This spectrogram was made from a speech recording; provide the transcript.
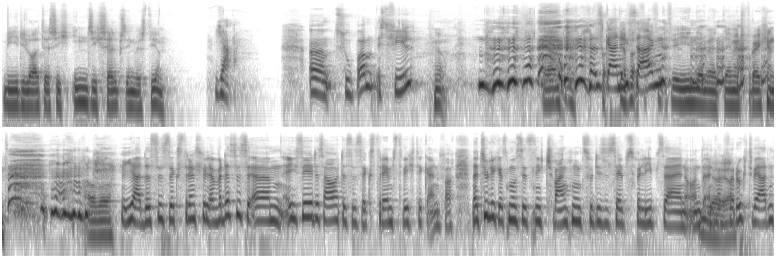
wie die Leute sich in sich selbst investieren. Ja, ähm, super, ist viel. Ja. Ja, das kann ich sagen. Für ihn dementsprechend. Aber ja, das ist extrem viel. Aber das ist, ähm, ich sehe das auch, das ist extremst wichtig einfach. Natürlich, es muss jetzt nicht schwanken zu dieses Selbstverliebtsein und einfach ja, ja. verrückt werden,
